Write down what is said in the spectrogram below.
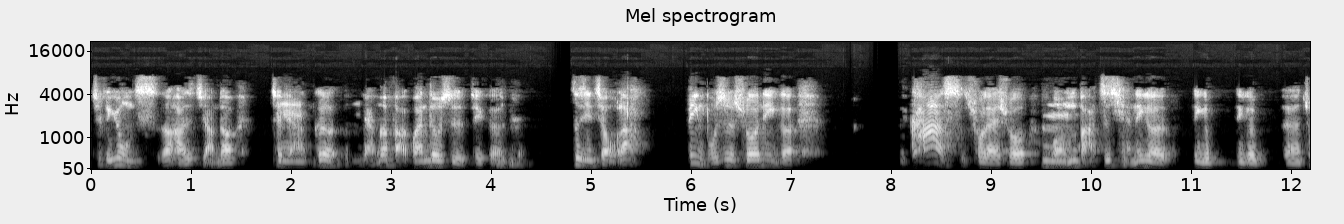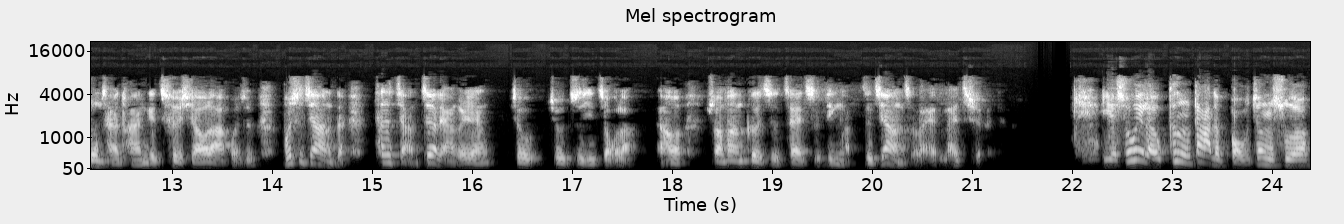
这个用词哈、是讲到这两个、两个法官都是这个自己走了，并不是说那个 CAS 出来说我们把之前那个、那个那个呃仲裁团给撤销了，或者不是这样的，他是讲这两个人就就自己走了，然后双方各自再指定了，是这样子来来起来。也是为了更大的保证说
